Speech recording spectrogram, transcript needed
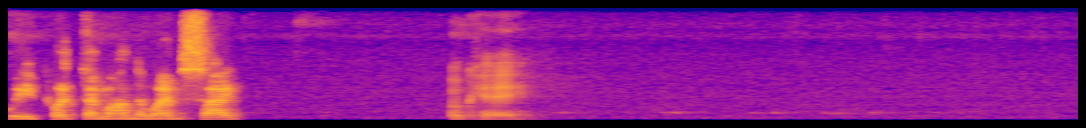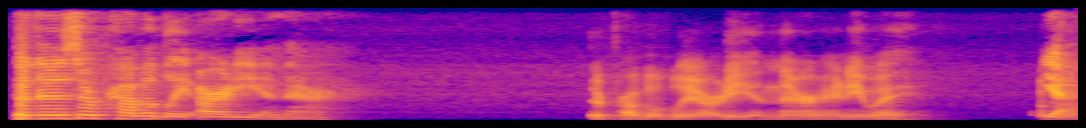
We put them on the website. Okay, so those are probably already in there. they're probably already in there anyway. Yeah,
